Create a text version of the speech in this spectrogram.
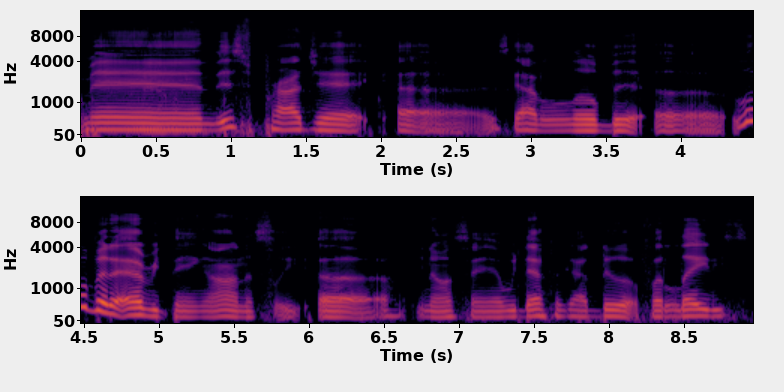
Man, this project uh it's got a little bit uh a little bit of everything, honestly. Uh, you know what I'm saying? We definitely gotta do it for the ladies.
